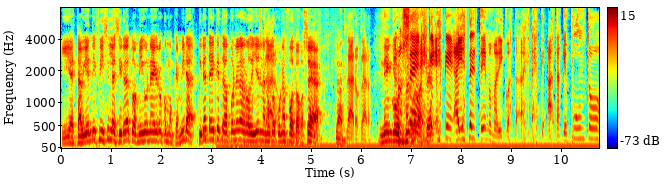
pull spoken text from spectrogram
Y está bien difícil decirle a tu amigo negro como que, mira, tírate ahí que te va a poner la rodilla en la Claro. nuca para una foto. O sea, Claro. Claro, claro. Ninguno Yo no sé, es que, es que ahí está el tema, marico. Hasta, es que hasta qué punto...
